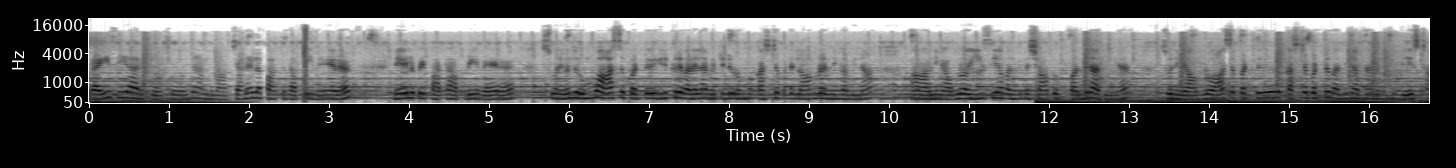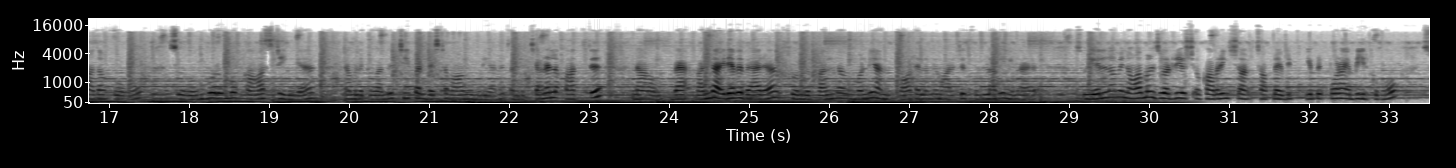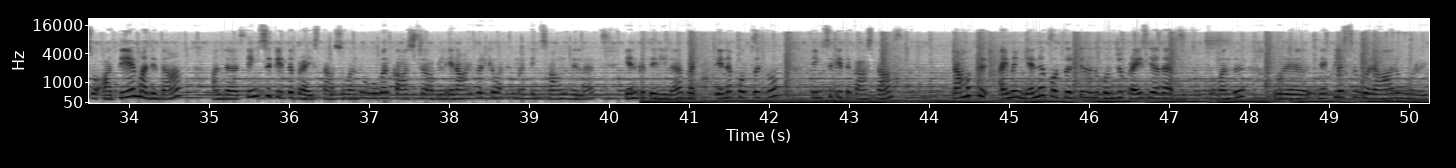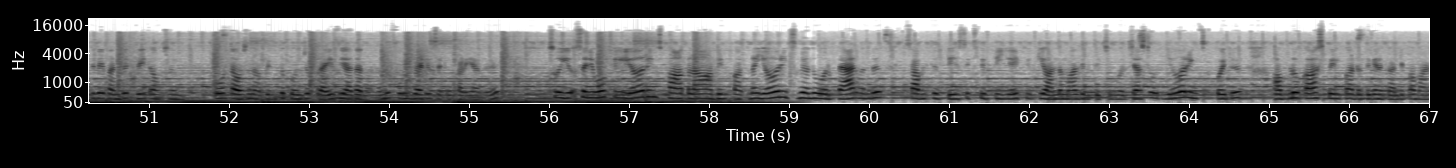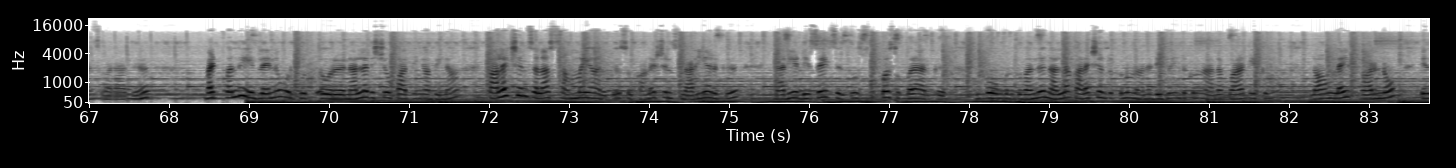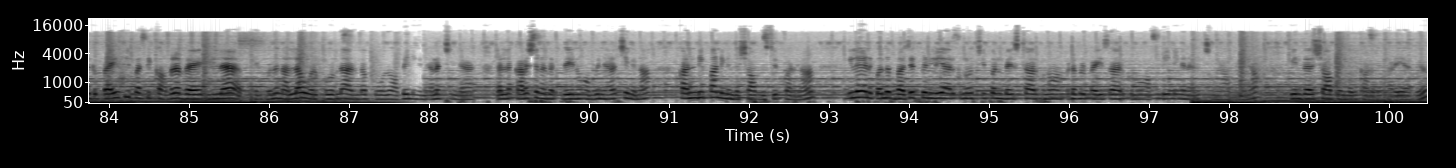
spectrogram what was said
ப்ரைஸியாக இருக்குது ஸோ வந்து அந்த நான் சென்னையில் பார்த்தது அப்படியே வேறு. நேரில் போய் பார்த்தா அப்படியே வேறு. ஸோ நீ வந்து ரொம்ப ஆசைப்பட்டு இருக்கிற வேலையெல்லாம் விட்டுட்டு ரொம்ப கஷ்டப்பட்டு லாங்கில் இருந்தீங்க அப்படின்னா நீங்கள் அவ்வளோ ஈஸியாக வந்து இந்த ஷாப்புக்கு வந்துடாதீங்க ஸோ நீங்கள் அவ்வளோ ஆசைப்பட்டு கஷ்டப்பட்டு வந்தீங்க அப்படின்னா அது ரொம்ப வேஸ்ட்டாக தான் போகும். ஸோ ரொம்ப ரொம்ப காஸ்டிங்க நம்மளுக்கு வந்து சீப் அண்ட் பெஸ்ட்டாக வாங்க முடியாது. அந்த சேனலை பார்த்துட்டு நான் வே வந்த ஐடியாவே வேறு. ஸோ அந்த வந்த உடனே அந்த தாட் எல்லாமே மாறிட்டு ஃபுல்லாகவே இங்கே வேறு. ஸோ எல்லாமே நார்மல் ஜுவல்லரி கவரிங் ஷாப்பில் எப்படி எப்படி போனால் எப்படி இருக்குமோ ஸோ அதே மாதிரி தான் அந்த திங்ஸுக்கு ஏற்ற ப்ரைஸ் தான். ஸோ வந்து ஓவர் காஸ்ட் அப்படின்னு நான் இது வரைக்கும் வந்து மாதிரி திங்ஸ் வாங்கினதில்லை. எனக்கு தெரியல. பட் என்னை பொறுத்த வரைக்கும் திங்ஸுக்கு ஏற்ற காசு தான். நமக்கு ஐ மீன் என்னை பொறுத்த வரைக்கும் வந்து கொஞ்சம் ப்ரைஸியாக தான் இருந்துச்சு. ஸோ வந்து ஒரு நெக்லஸ் ஒரு ஆறும் ஒரு இதுவே வந்து த்ரீ தௌசண்ட் ஃபோர் தௌசண்ட் அப்படின்ட்டு கொஞ்சம் ப்ரைஸியாக தான் இருக்கும் வந்து ஃபுல் பேட்டரி செட்டும் கிடையாது. ஸோ சரி ஓகே இயரிங்ஸ் பார்க்கலாம் அப்படின்னு பார்த்தோன்னா இயரிங்ஸ்மே வந்து ஒரு பேர் வந்து seven fifty six fifty eight fifty அந்த மாதிரி இருந்துச்சு. ஒரு ஜஸ்ட் ஒரு இயரிங்ஸ்க்கு போயிட்டு அவ்வளோ காசு ஸ்பெண்ட் பண்ணுறதுக்கு எனக்கு கண்டிப்பாக மனசு வராது. பட் வந்து இதில் என்ன ஒரு குட் ஒரு நல்ல விஷயம் பார்த்தீங்க அப்படின்னா கலெக்ஷன்ஸ் எல்லாம் செம்மையாக இருக்குது ஸோ கலெக்ஷன்ஸ் நிறைய இருக்குது நிறைய டிசைன்ஸ் இருக்குது சூப்பர் சூப்பராக இருக்குது இப்போ உங்களுக்கு வந்து நல்ல கலெக்ஷன் இருக்கணும் நல்ல டிசைன் இருக்கணும் நல்ல குவாலிட்டி இருக்கணும். லாங் லைஃப் வரணும். எனக்கு ப்ரைஸை பற்றி கவலை வே இல்லை. எனக்கு வந்து நல்லா ஒரு பொருளாக இருந்தால் போதும் அப்படின்னு நீங்கள் நினச்சிங்க. நல்ல கலெக்ஷன் வேணும் அப்படின்னு நினச்சிங்கன்னா கண்டிப்பாக நீங்கள் இந்த ஷாப் விசிட் பண்ணலாம். இல்லை எனக்கு வந்து பட்ஜெட் ஃப்ரெண்ட்லியாக இருக்கணும் சீப் அண்ட் பெஸ்ட்டாக இருக்கணும் அஃபோர்டபுள் ப்ரைஸாக இருக்கணும் அப்படின்னு நீங்கள் நினச்சிங்க அப்படின்னா இந்த ஷாப் உங்களுக்கானது கிடையாது.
